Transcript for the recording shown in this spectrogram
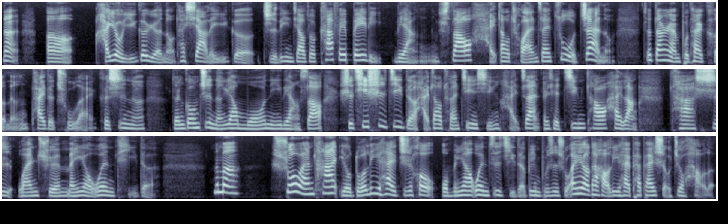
那呃，还有一个人哦，他下了一个指令，叫做咖啡杯里两艘海盗船在作战哦。这当然不太可能拍得出来，可是呢，人工智能要模拟两艘十七世纪的海盗船进行海战，而且惊涛骇浪，它是完全没有问题的。那么说完他有多厉害之后，我们要问自己的，并不是说“哎呦，他好厉害”，拍拍手就好了，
